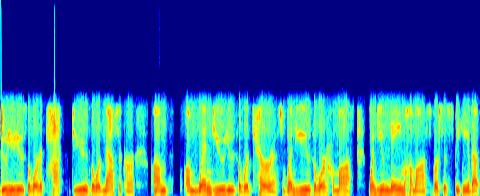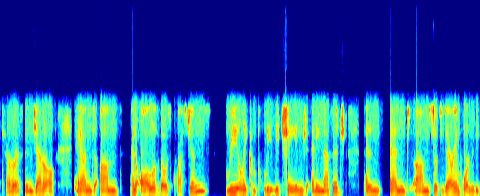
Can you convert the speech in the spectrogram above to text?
do you use the word attack? Do you use the word massacre? Um, um, when do you use the word terrorist? When do you use the word Hamas? When do you name Hamas versus speaking about terrorists in general? And um, and all of those questions really completely change any message. And and um, so it's very important to be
